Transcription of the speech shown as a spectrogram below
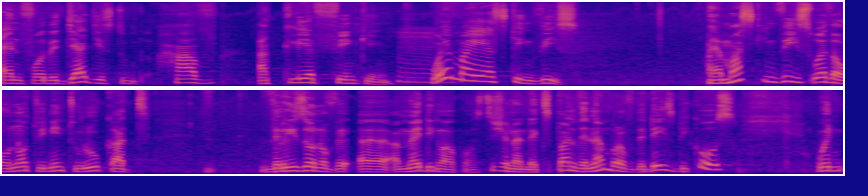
and for the judges to have a clear thinking? Mm. Why am I asking this? I am asking this whether or not we need to look at the reason of uh, amending our constitution and expand the number of the days because when,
